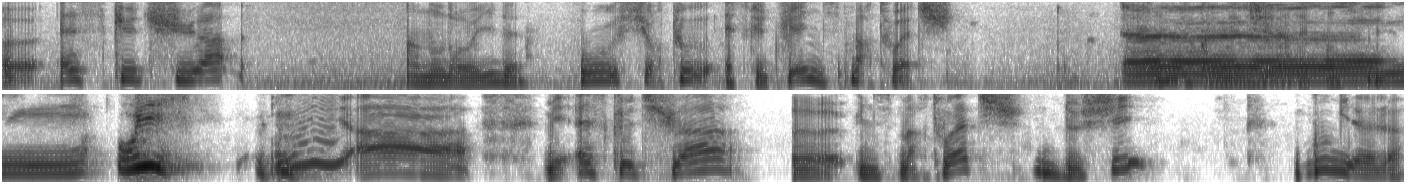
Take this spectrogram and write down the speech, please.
euh, est-ce que tu as un Android ou surtout est-ce que tu as une smartwatch? Je connais déjà la réponse. Euh, oui. Oui. Ah. Mais est-ce que tu as euh, une smartwatch de chez Google?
